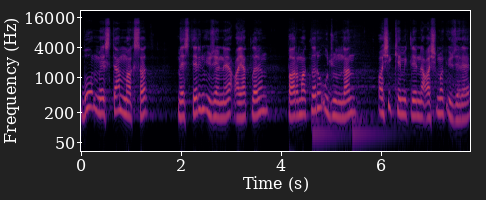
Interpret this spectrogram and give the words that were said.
Bu mesten maksat, meslerin üzerine ayakların parmakları ucundan aşık kemiklerini aşmak üzere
